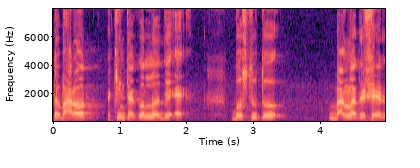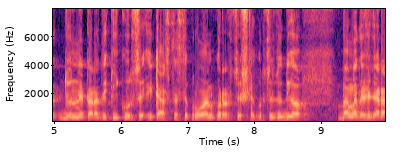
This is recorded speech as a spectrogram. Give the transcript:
তো ভারত চিন্তা করল যে বস্তুত বাংলাদেশের জন্য তারা যে কি করছে, এটা আস্তে আস্তে প্রমাণ করার চেষ্টা করছে। যদিও বাংলাদেশে যারা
